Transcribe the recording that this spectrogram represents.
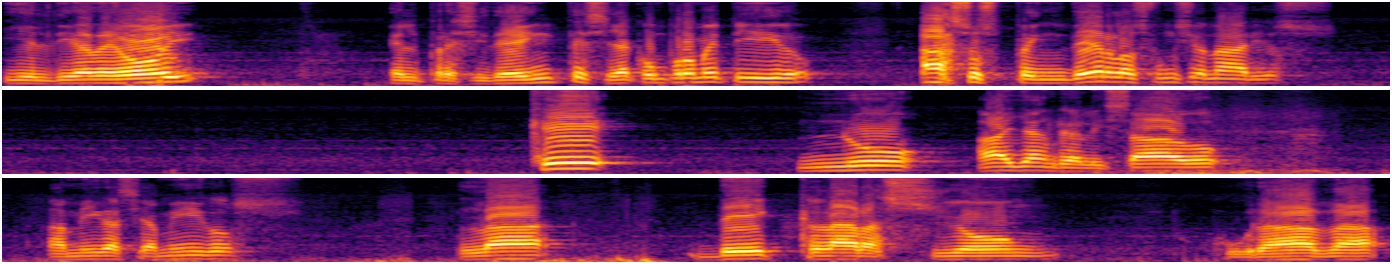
Y el día de hoy, el presidente se ha comprometido a suspender a los funcionarios que no hayan realizado, amigas y amigos, la declaración jurada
